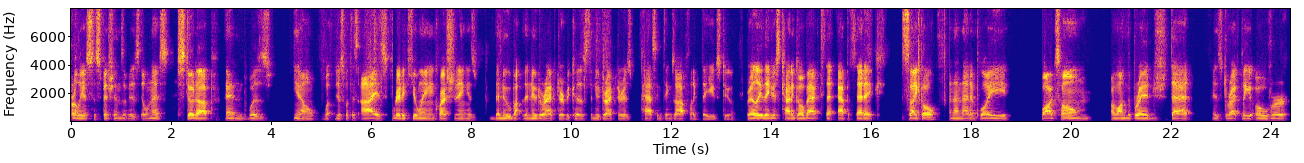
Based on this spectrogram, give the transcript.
earliest suspicions of his illness, stood up and was, you know, what just with his eyes ridiculing and questioning his the new the new director because the new director is passing things off like they used to. Really, they just kind of go back to that apathetic cycle, and then that employee walks home along the bridge that is directly over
